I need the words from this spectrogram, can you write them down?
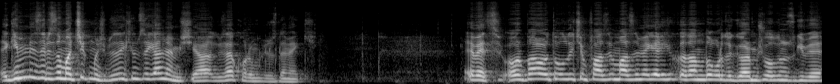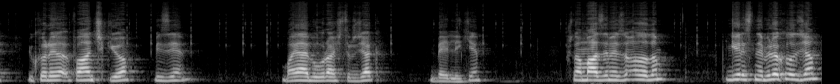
E gemimiz de bizim açıkmış. Bize kimse gelmemiş ya. Güzel korumuşuz demek. Evet, Avrupa orta olduğu için fazla bir malzeme gerek yok. Adam da orada görmüş olduğunuz gibi yukarıya falan çıkıyor. Bizi bayağı bir uğraştıracak belli ki. Şuradan malzememizi alalım. Gerisine blok alacağım.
